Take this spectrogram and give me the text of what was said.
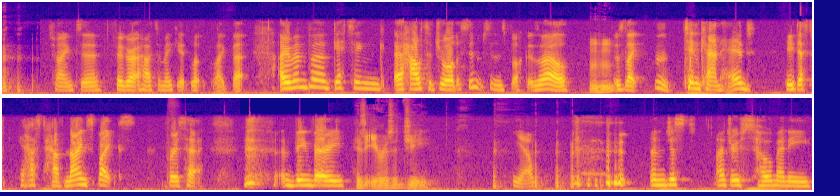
trying to figure out how to make it look like that. I remember getting a How to Draw the Simpsons book as well. Mhm. It was like, hmm, tin can head. He just he has to have nine spikes for his hair, and being very His ear is a G. yeah, and just I drew so many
